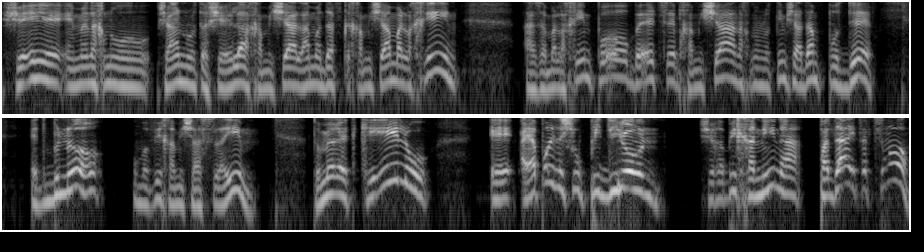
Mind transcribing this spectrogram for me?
שאם אנחנו שאלנו את השאלה, חמישה, למה דווקא חמישה מלאכים? אז המלאכים פה בעצם חמישה, אנחנו נותנים שאדם פודה את בנו, הוא מביא חמישה סלעים. זאת אומרת, כאילו אה, היה פה איזשהו פדיון שרבי חנינא פדה את עצמו.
